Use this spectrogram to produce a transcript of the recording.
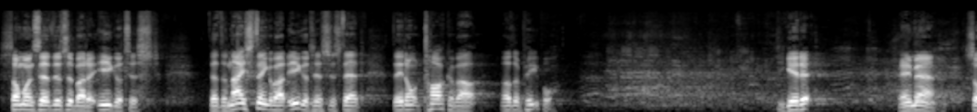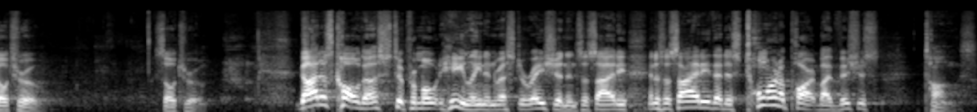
Someone said this about an egotist that the nice thing about egotists is that they don't talk about other people. You get it? Amen. So true. So true. God has called us to promote healing and restoration in society, in a society that is torn apart by vicious tongues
